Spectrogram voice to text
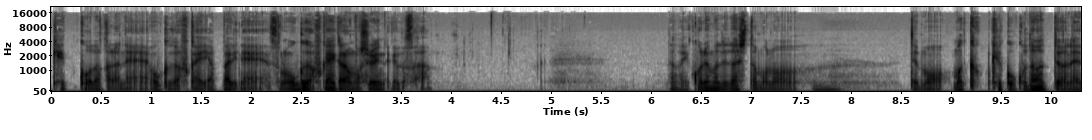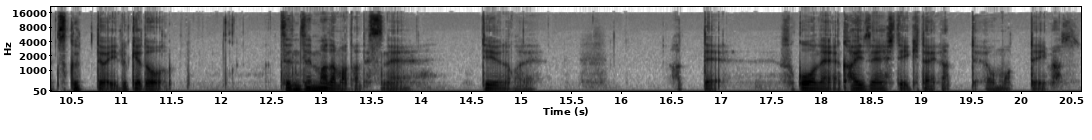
結構だからね奥が深いやっぱりねその奥が深いから面白いんだけどさなんかこれまで出したものでも、まあ、結構こだわってはね、作ってはいるけど、全然まだまだですね。っていうのがね、あって、そこをね、改善していきたいなって思っています。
